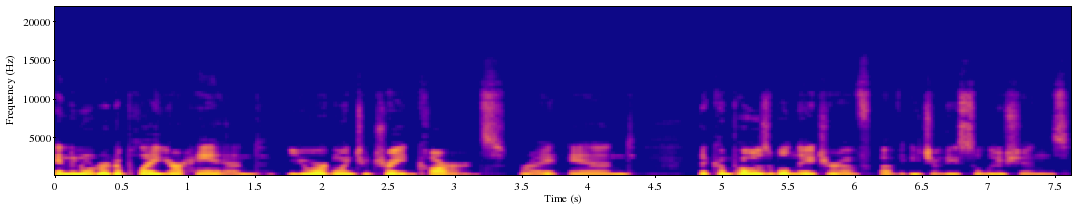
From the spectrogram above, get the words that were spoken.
And in order to play your hand, you're going to trade cards, right? And the composable nature of of each of these solutions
